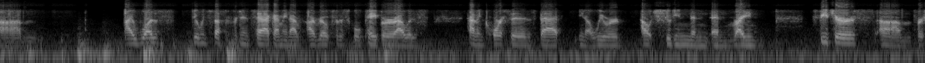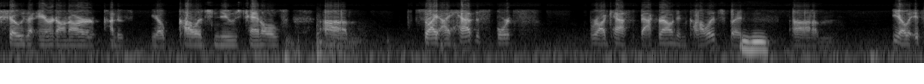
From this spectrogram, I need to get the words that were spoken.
Um, I was doing stuff at Virginia Tech. I mean, I, I wrote for the school paper. I was having courses that you know we were out shooting and, and writing features um, for shows that aired on our kind of you know college news channels. Um, so I, I had the sports broadcast background in college, but Mm-hmm. um, you know, it's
